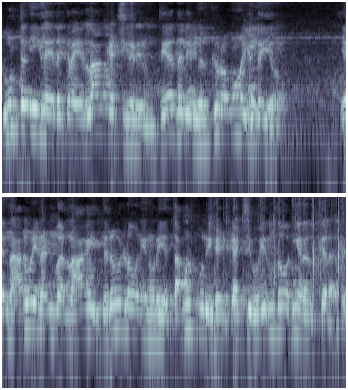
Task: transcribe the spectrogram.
கூட்டணியில இருக்கிற எல்லா கட்சிகளிலும் தேர்தலில் நிற்கிறோமோ இல்லையோ? என் அருமை நண்பர் நாகை திருவள்ளுவனினுடைய தமிழ் புலிகள் கட்சி உயர்ந்தோங்கி நிற்கிறது.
